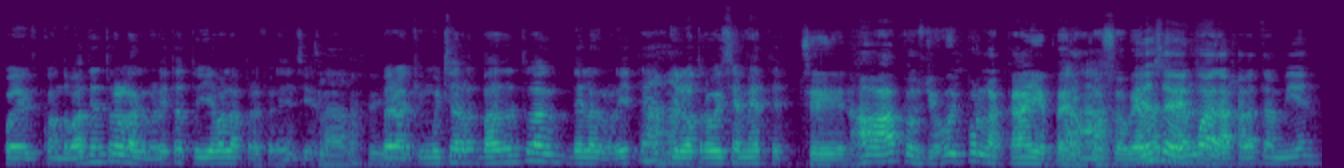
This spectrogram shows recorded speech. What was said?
pues cuando vas dentro de la glorieta tú llevas la preferencia. Claro. Pero aquí muchas vas dentro de la glorieta y el otro hoy se mete. Sí, no, ah, pues yo voy por la calle, pero pues obviamente. Eso se ve en Guadalajara también,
